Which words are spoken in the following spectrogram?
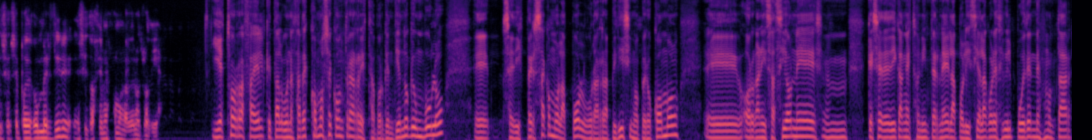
se puede convertir en situaciones como la del otro día. Y esto, Rafael, ¿qué tal? Buenas tardes. ¿Cómo se contrarresta? Porque entiendo que un bulo eh, se dispersa como la pólvora, rapidísimo, pero ¿cómo eh, organizaciones mm, que se dedican a esto en Internet, la policía, la Guardia Civil, pueden desmontar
